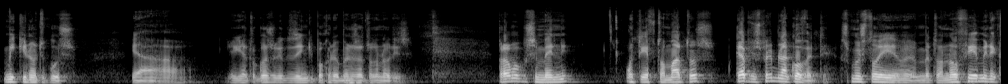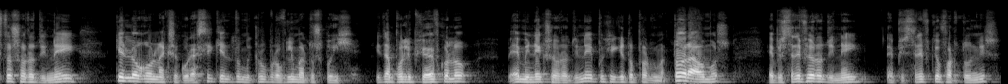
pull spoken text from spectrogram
μη κοινοτικούς για, για τον κόσμο, γιατί δεν είναι υποχρεωμένος να το γνωρίζει. Πράγμα που σημαίνει ότι αυτομάτω κάποιος πρέπει να κόβεται. Α πούμε, στο, με τον Όφη έμεινε εκτός ο Ροντινέη και λόγω να ξεκουραστεί και του μικρού προβλήματος που είχε. Ήταν πολύ πιο εύκολο, έμεινε έξω ο Ροντινέη που είχε και το πρόβλημα. Τώρα όμως επιστρέφει ο Ροντινέη, επιστρέφει και ο Φορτούνης,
